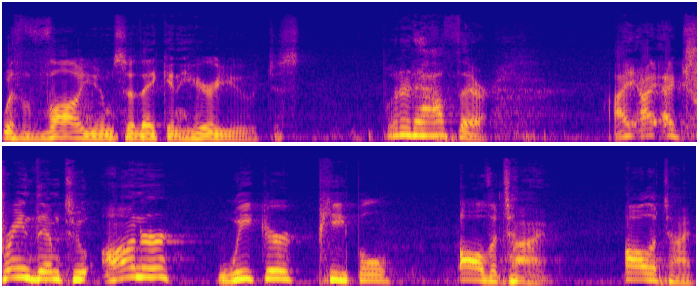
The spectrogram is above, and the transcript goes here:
with volume so they can hear you. Just put it out there. I, I, I trained them to honor weaker people all the time all the time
